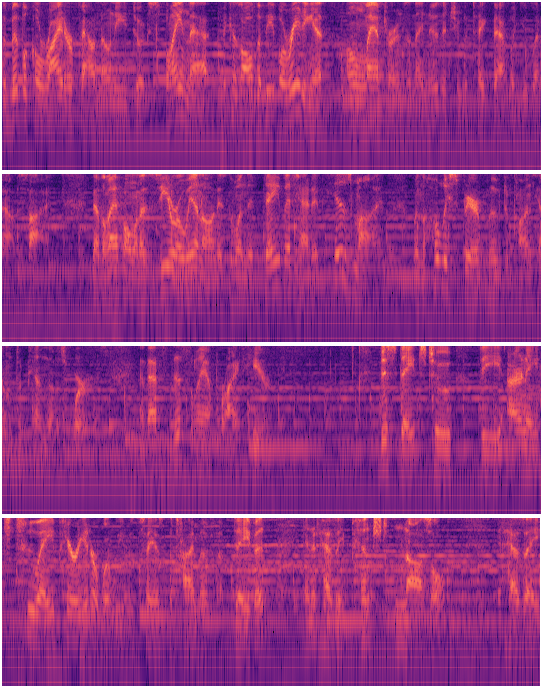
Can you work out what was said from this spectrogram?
The biblical writer found no need to explain that because all the people reading it owned lanterns and they knew that you would take that when you went outside. Now, the lamp I want to zero in on is the one that David had in his mind when the Holy Spirit moved upon him to pen those words. And that's this lamp right here. This dates to the Iron Age 2A period, or what we would say is the time of, of David, and it has a pinched nozzle. It has a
